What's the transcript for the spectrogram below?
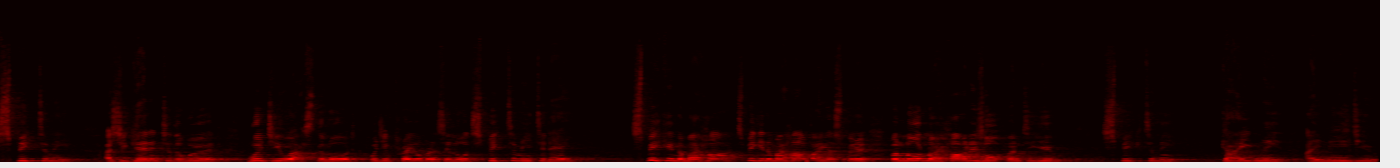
Speak to me. As you get into the word, would you ask the Lord, would you pray over and say, Lord, speak to me today? Speak into my heart, speak into my heart by your spirit. But Lord, my heart is open to you. Speak to me, guide me. I need you.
